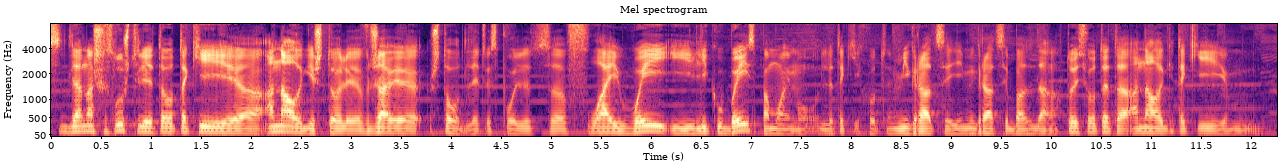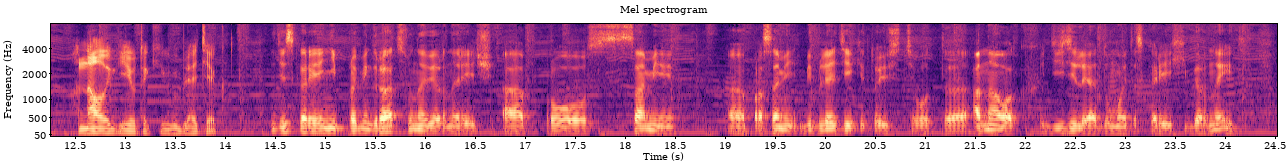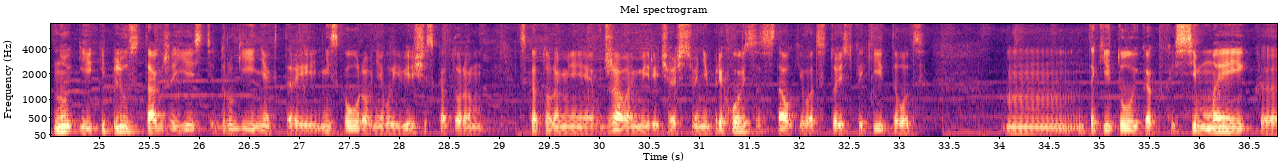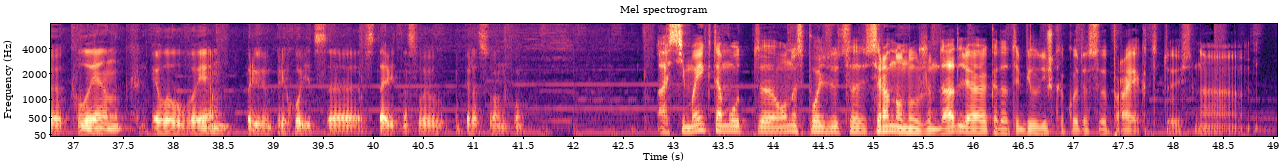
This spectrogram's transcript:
для наших слушателей это вот такие э, аналоги, что ли. В Java что вот для этого используется? Flyway и Liquibase, по-моему, для таких вот миграций и миграции баз данных. То есть вот это аналоги такие, аналоги у таких библиотек. Здесь скорее не про миграцию, наверное, речь, а про сами э, про сами библиотеки. То есть вот э, аналог дизеля, я думаю, это скорее Hibernate, ну и, и плюс также есть другие некоторые низкоуровневые вещи, с, которым, с которыми в Java мире чаще всего не приходится сталкиваться. То есть какие-то вот м, такие тулы, как CMake, Clang, LLVM при, приходится ставить на свою операционку. А CMake там вот э, он используется, все равно нужен, да, для когда ты билдишь какой-то свой проект, то есть на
